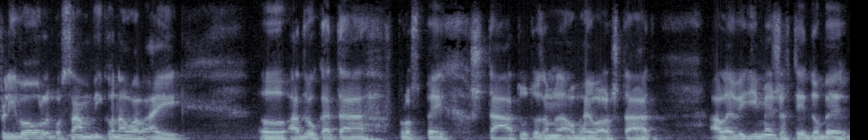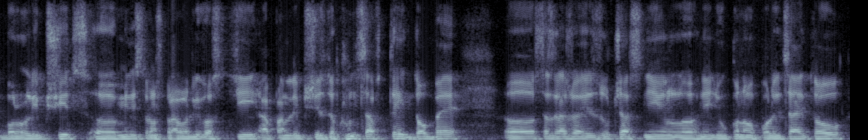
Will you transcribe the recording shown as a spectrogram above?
vplyvov, lebo sám vykonával aj advokáta v prospech štátu, to znamená obhajoval štát, ale vidíme, že v tej dobe bol Lipšic ministrom spravodlivosti a pán Lipšic dokonca v tej dobe sa zrazu aj zúčastnil hneď úkonov policajtov,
